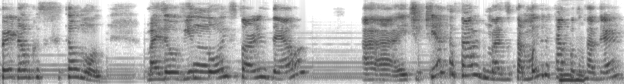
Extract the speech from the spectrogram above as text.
perdão que eu esqueci o nome. Mas eu vi no stories dela a, etiqueta, sabe? Mas o tamanho da capa uhum. do caderno.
